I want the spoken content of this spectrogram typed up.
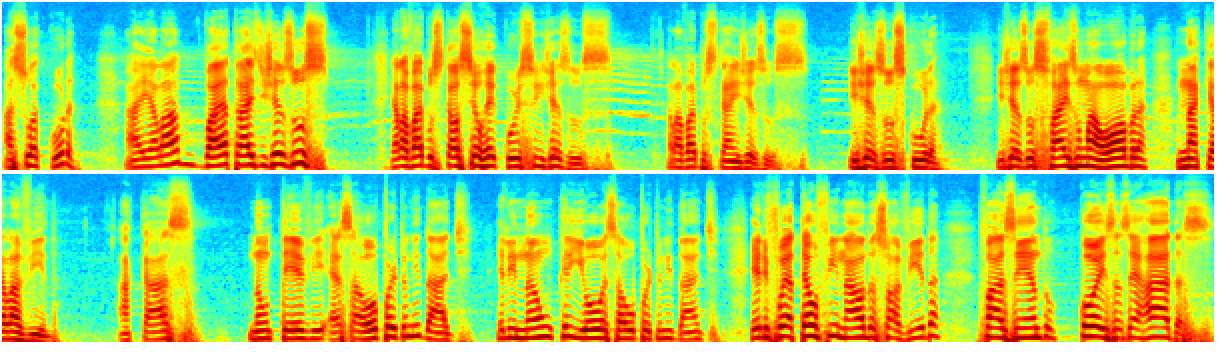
a sua cura. Aí ela vai atrás de Jesus. Ela vai buscar o seu recurso em Jesus. Ela vai buscar em Jesus. E Jesus cura. E Jesus faz uma obra naquela vida. A casa não teve essa oportunidade. Ele não criou essa oportunidade. Ele foi até o final da sua vida fazendo coisas erradas.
